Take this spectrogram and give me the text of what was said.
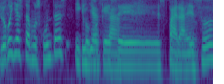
luego ya estamos juntas y, Y como que está. se... Para eso,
